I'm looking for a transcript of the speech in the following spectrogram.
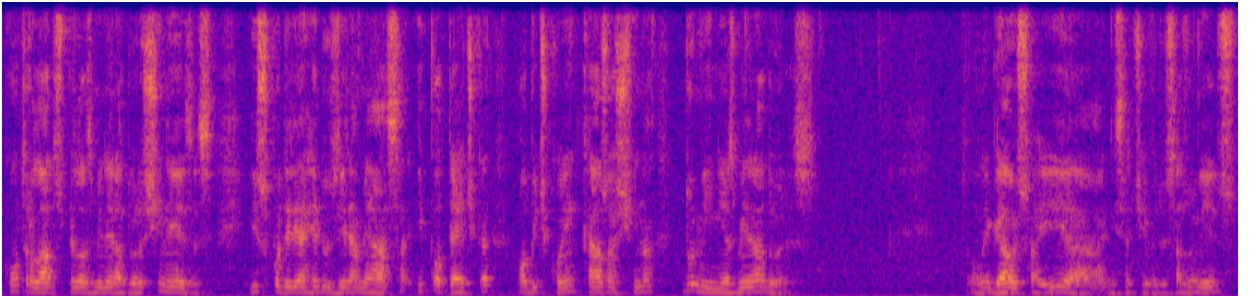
controlados pelas mineradoras chinesas. Isso poderia reduzir a ameaça hipotética ao Bitcoin caso a China domine as mineradoras. Então, legal isso aí, a iniciativa dos Estados Unidos.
